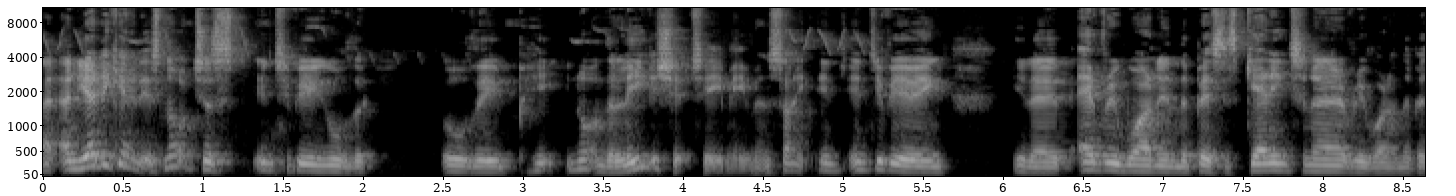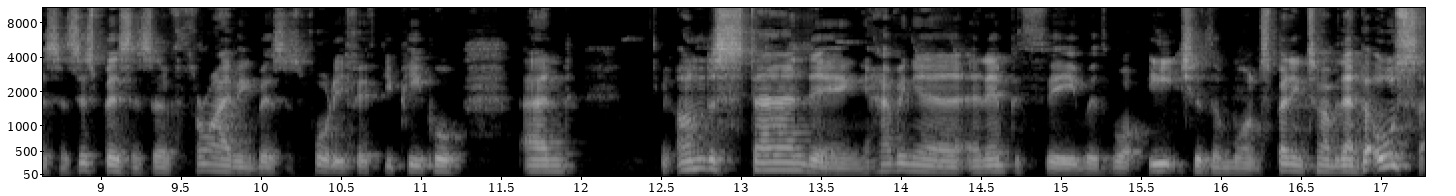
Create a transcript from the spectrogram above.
and, and yet again, it's not just interviewing all the all the not on the leadership team even it's like interviewing you know everyone in the business getting to know everyone in the business this business a thriving business 40 50 people and understanding having a, an empathy with what each of them wants spending time with them but also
